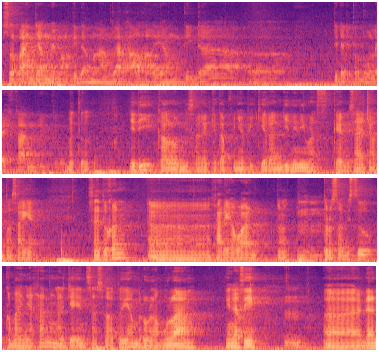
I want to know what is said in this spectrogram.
sepanjang memang tidak melanggar hal-hal yang tidak eh, tidak diperbolehkan gitu Betul. Jadi kalau misalnya kita punya pikiran gini nih mas, kayak misalnya contoh saya, saya tuh kan eh, karyawan. Mm-mm. terus habis itu kebanyakan ngerjain sesuatu yang berulang-ulang, ya nggak Yap. sih? Hmm. Eh, dan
